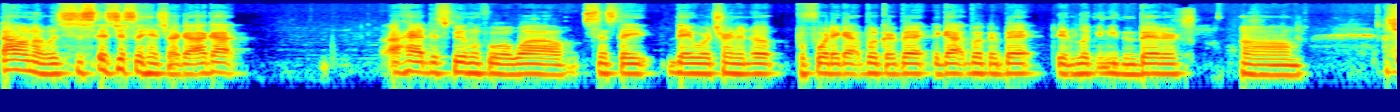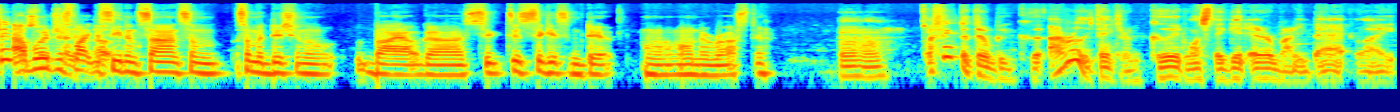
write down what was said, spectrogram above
I don't know. It's just it's just a hunch I got. I got. I had this feeling for a while since they they were turning up before they got Booker back. They got Booker back and looking even better. Um, I, I would just like to see them sign some some additional buyout guys to, just to get some depth uh, on the roster. Mm-hmm. I think that they'll be good. I really think they're good once they get everybody back. Like,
